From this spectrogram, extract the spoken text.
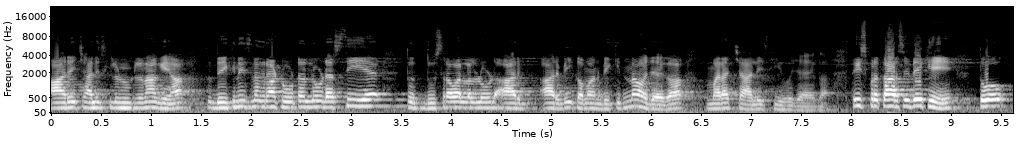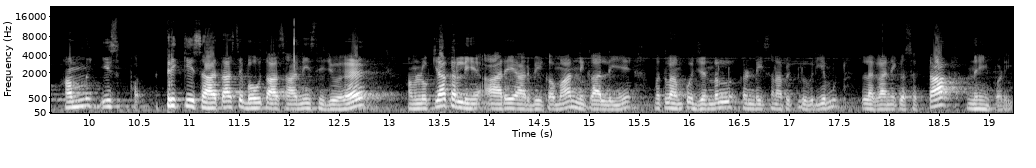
आर ए चालीस किलो न्यूटन आ गया तो देखने से लग रहा टोटल लोड अस्सी है तो दूसरा वाला लोड आर आर बी का मान भी कितना हो जाएगा? हमारा चालीस ही हो जाएगा। तो इस प्रकार से देखें तो हम इस ट्रिक की सहायता से बहुत आसानी से जो है हम लोग क्या कर लिए आर ए, आर बी का मान निकाल लिए मतलब हमको जनरल कंडीशन ऑफ़ इक्विलिब्रियम लगाने की आवश्यकता नहीं पड़ी।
